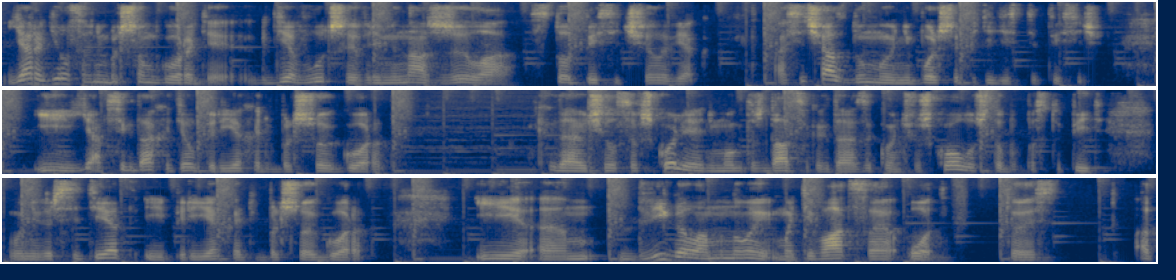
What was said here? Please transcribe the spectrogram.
Я родился в небольшом городе, где в лучшие времена жило 100 тысяч человек, а сейчас, думаю, не больше 50 тысяч. И я всегда хотел переехать в большой город. Когда я учился в школе, я не мог дождаться, когда я закончу школу, чтобы поступить в университет и переехать в большой город. И эм, двигала мной мотивация от, то есть от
